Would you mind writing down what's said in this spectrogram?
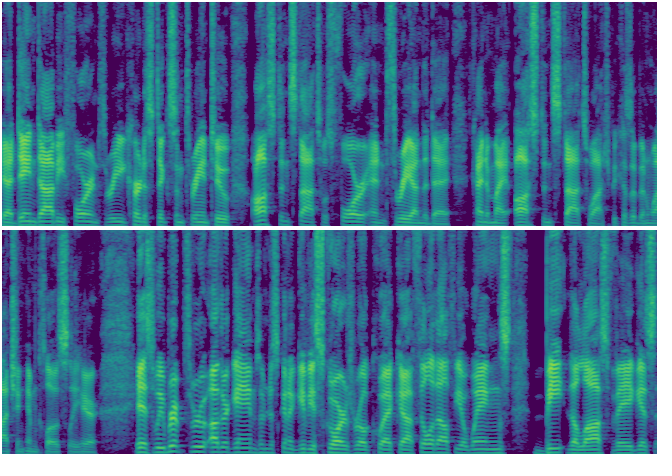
yeah, Dane Dobbie four and three, Curtis Dixon three and two, Austin Staats was four and three on the day. Kind of my Austin Staats watch because I've been watching him closely here. As we rip through other games, I'm just going to give you scores real quick. Uh, Philadelphia Wings beat the Las Vegas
